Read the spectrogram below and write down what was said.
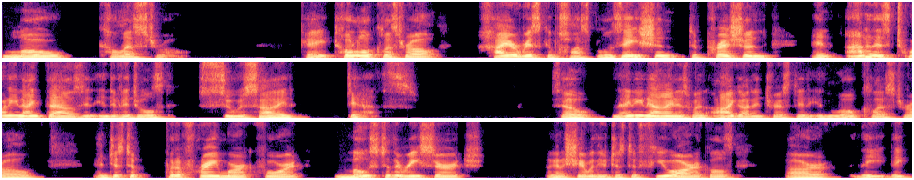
low cholesterol. Okay, total cholesterol, higher risk of hospitalization, depression, and out of this 29,000 individuals, suicide deaths. So 99 is when I got interested in low cholesterol. And just to put a framework for it, most of the research, I'm going to share with you just a few articles, are they they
